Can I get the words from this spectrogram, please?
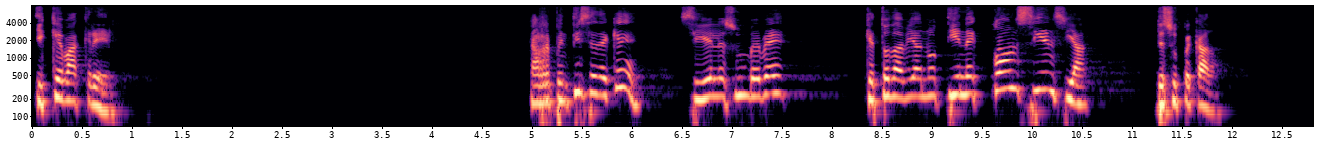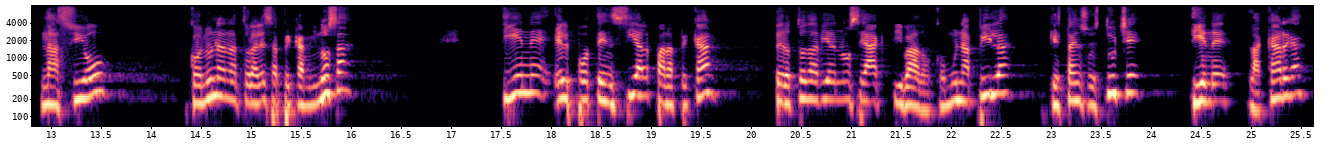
y qué va a creer? ¿Arrepentirse de qué? Si él es un bebé que todavía no tiene conciencia de su pecado. Nació con una naturaleza pecaminosa, tiene el potencial para pecar, pero todavía no se ha activado como una pila que está en su estuche tiene la carga,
